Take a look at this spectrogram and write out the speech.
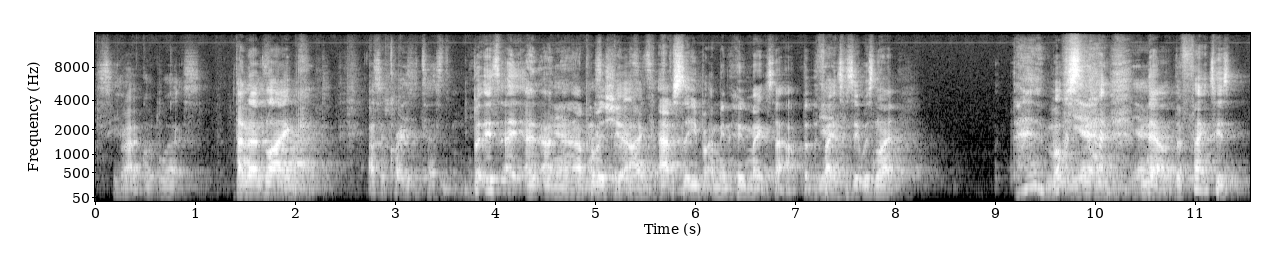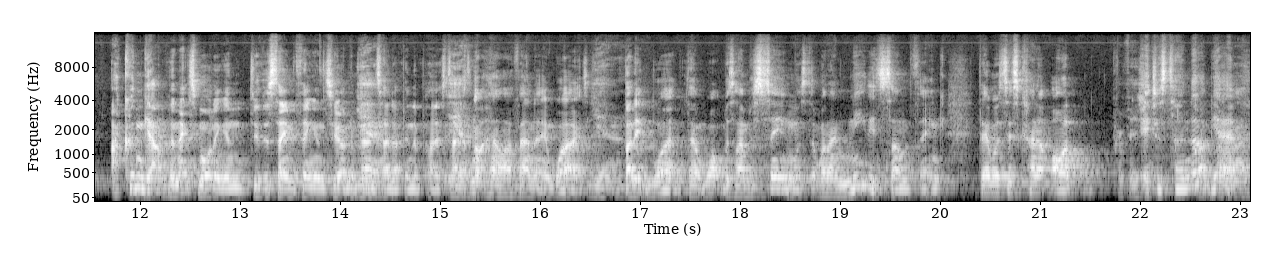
See how Right. God works. And I'm like-. That's a crazy testimony. But it's, I, I, I- Yeah, I promise you, I absolutely, I mean, who makes that up? But the fact Yeah. is, it was like, damn, what was Yeah, that? yeah. Now, the fact is, I couldn't get up the next morning and do the same thing and £200 Yeah. turned up in the post. That's not how I found out it worked. Yeah. But it worked that what was I was seeing was that when I needed something, there was this kind of odd Provision. It just turned up, yeah.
